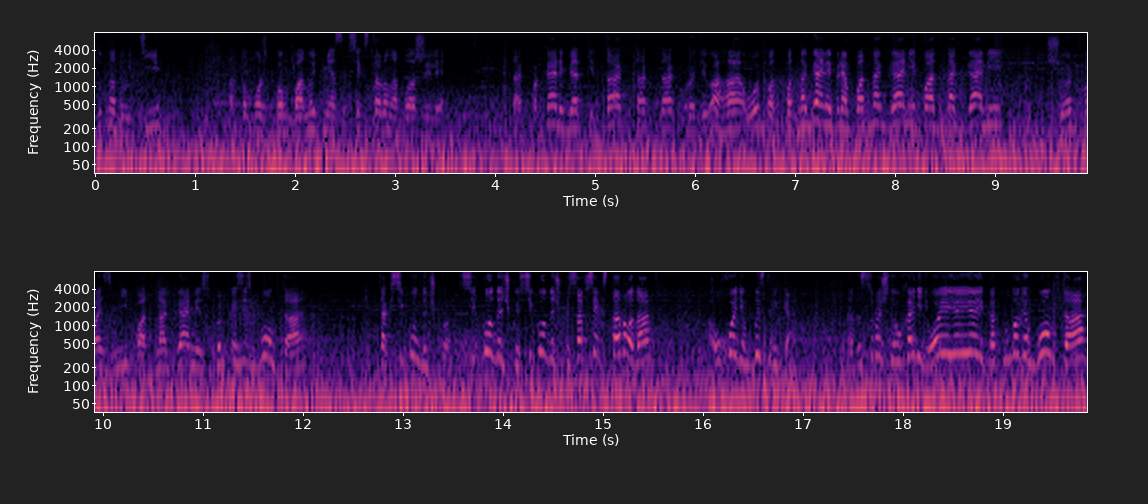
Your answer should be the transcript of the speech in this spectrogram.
тут надо уйти. А то может бомбануть, меня со всех сторон обложили. Так, пока, ребятки, так, так, так, вроде... Ага, ой, под, под ногами, прям под ногами, под ногами. Черт возьми, под ногами. Сколько здесь бомб-то, а? Так, секундочку, секундочку, секундочку, со всех сторон, а? Уходим быстренько. Надо срочно уходить. Ой-ой-ой, как много бомб-то, а?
